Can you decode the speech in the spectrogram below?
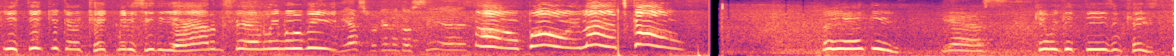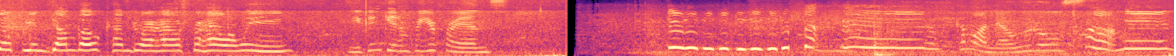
Do you think you're going to take me to see the Addams Family movie? Yes, we're gonna go see it. Oh, boy, let's go. Hey, Auntie. Yes. Can we get these in case Dopey and Dumbo come to our house for Halloween? You can get them for your friends. Come on now, Oodles. Oh, man.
